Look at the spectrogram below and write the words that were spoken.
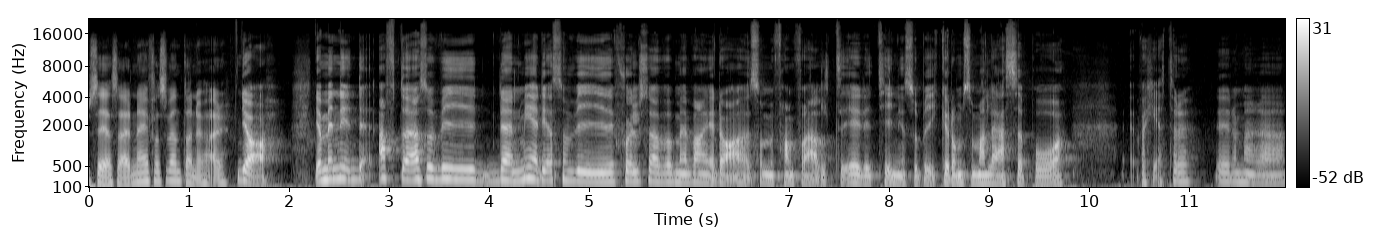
säga så här, nej fast vänta nu här. Ja, ja men after, alltså vi, den media som vi sköljs över med varje dag, som framförallt är det tidningsrubriker, de som man läser på, vad heter det, de här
